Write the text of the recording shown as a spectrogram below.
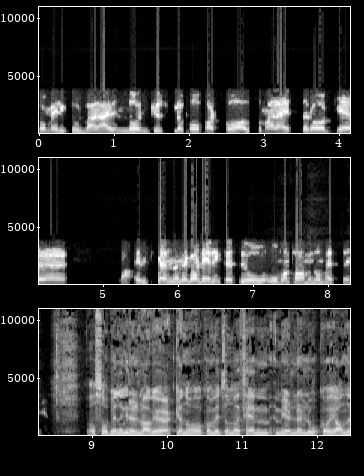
Tom Erik Solberg er jo enorm kusk å få fart på alt som er av hester. og ja, en spennende garderingshest om man tar med noen hester. Og Så begynner grunnlaget å øke. Nå kommer vi til nummer fem, Mjølner-Loke og Jan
